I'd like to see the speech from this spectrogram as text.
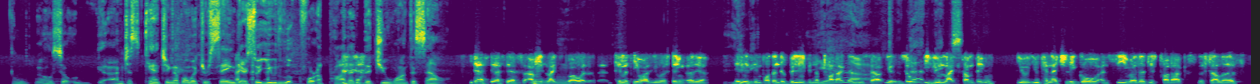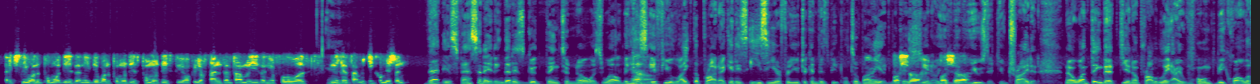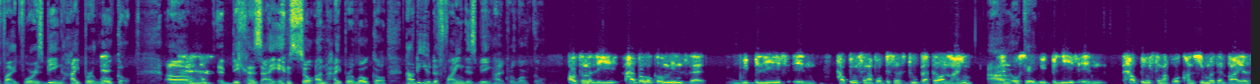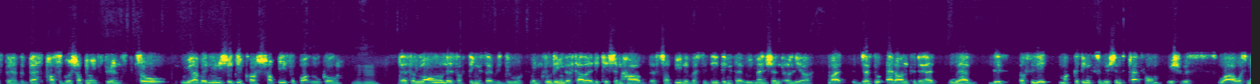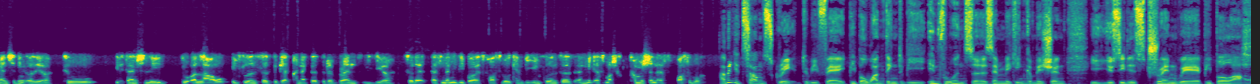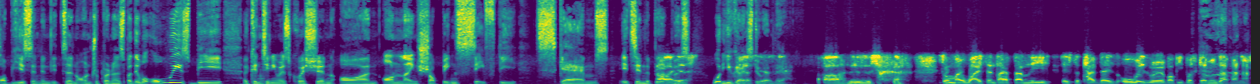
Oh, so uh, I'm just catching up on what you're saying there. So you look for a product that you want to sell. Yes, yes, yes. I mean, like what, uh, Timothy, what you were saying earlier. It is important to believe in the product that you sell. You, so if you like something, you, you can actually go and see whether these products, the sellers, actually want to promote this. And if they want to promote this, promote this to your, your friends and families and your followers, and you can start making commission. That is fascinating. That is good thing to know as well because Yeah. if you like the product, it is easier for you to convince people to buy it because sure, you know you've, sure. you've used it, you've tried it. Now, one thing that you know probably I won't be qualified for is being hyper local. Um, because I am so unhyper local. How do you define this being hyper local? Ultimately, hyper local means that we believe in helping Singapore business do better online. Ah, and also okay. we believe in helping Singapore consumers and buyers to have the best possible shopping experience. So we have an initiative called Shopee Support Local. Mm-hmm. There's a long list of things that we do, including the Seller Education Hub, the Shopee University things that we mentioned earlier. But just to add on to that, we have this affiliate marketing solutions platform, which was what I was mentioning earlier, to essentially to allow influencers to get connected to the brands easier so that as many people as possible can be influencers and make as much commission as possible. I mean, it sounds great, to be fair. People wanting to be influencers and making commission. You, you see this trend where people are hobbyists and then they turn entrepreneurs, but there will always be a continuous question on online shopping safety, scams. It's in the Ah, papers. yes. What are you guys Yes, doing yes, there? Ah, this is so. My wife's entire family is the type that is always worried about people scamming their money.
